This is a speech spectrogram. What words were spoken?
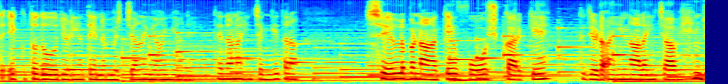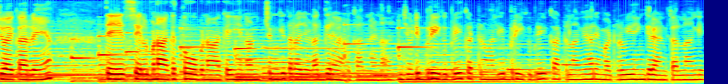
ਤੇ ਇੱਕ ਤੋਂ ਦੋ ਜਿਹੜੀਆਂ ਤਿੰਨ ਮਿਰਚਾਂ ਲਈਆਂ ਹੋਈਆਂ ਨੇ ਤੇ ਇਹਨਾਂ ਨੂੰ ਅਸੀਂ ਚੰਗੀ ਤਰ੍ਹਾਂ ਛਿੱਲ ਬਣਾ ਕੇ ਵਾਸ਼ ਕਰਕੇ ਤੇ ਜਿਹੜਾ ਅਸੀਂ ਨਾਲ ਅਸੀਂ ਚਾਹ ਵੀ ਇੰਜੋਏ ਕਰ ਰਹੇ ਹਾਂ। ਤੇ ਸਿਲ ਬਣਾ ਕੇ, ਧੋ ਬਣਾ ਕੇ ਅਸੀਂ ਇਹਨਾਂ ਨੂੰ ਚੰਗੀ ਤਰ੍ਹਾਂ ਜਿਹੜਾ ਗ੍ਰਾਈਂਡ ਕਰ ਲੈਣਾ। ਜਿਹੜੀ ਬਰੀਕ ਬਰੀਕ ਕੱਟਣ ਵਾਲੀ ਬਰੀਕ ਬਰੀਕ ਕੱਟ ਲਾਂਗੇ, ਹਰੇ ਮਟਰ ਵੀ ਅਸੀਂ ਗ੍ਰਾਈਂਡ ਕਰ ਲਾਂਗੇ।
